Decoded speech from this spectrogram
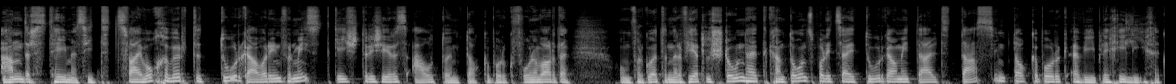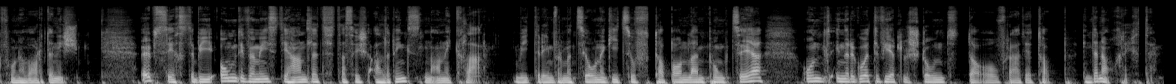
anderes Thema. Seit zwei Wochen wird eine Thurgauerin vermisst. Gestern ist ihr Auto im Toggenburg gefunden worden. Und vor gut einer Viertelstunde hat die Kantonspolizei Thurgau mitteilt, dass im Toggenburg eine weibliche Leiche gefunden worden ist. Ob es sich dabei um die Vermisste handelt, das ist allerdings noch nicht klar. Weitere Informationen gibt es auf toponline.ch und in einer guten Viertelstunde hier auf Radio Top in den Nachrichten.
